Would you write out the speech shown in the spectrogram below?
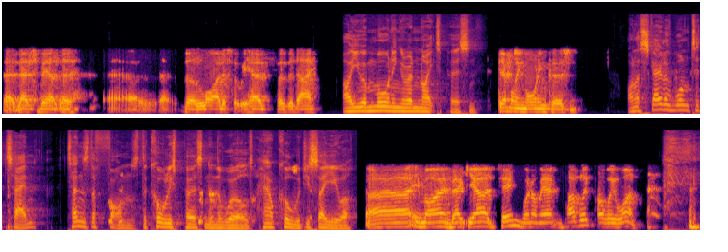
that, that's about the uh, the lightest that we have for the day. Are you a morning or a night person? Definitely morning person. On a scale of one to ten, ten's the Fonz, the coolest person in the world. How cool would you say you are? Uh, in my own backyard, ten. When I'm out in public, probably one.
